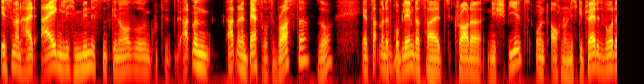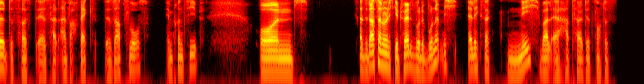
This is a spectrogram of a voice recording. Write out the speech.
ist man halt eigentlich mindestens genauso ein gutes, hat man, hat man ein besseres Roster, so. Jetzt hat man das Mhm. Problem, dass halt Crowder nicht spielt und auch noch nicht getradet wurde. Das heißt, er ist halt einfach weg, ersatzlos im Prinzip. Und also, dass er noch nicht getradet wurde, wundert mich ehrlich gesagt nicht, weil er hat halt jetzt noch das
